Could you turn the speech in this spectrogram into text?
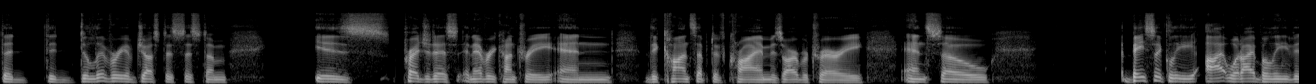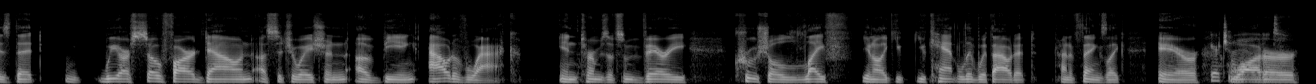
the the delivery of justice system is prejudice in every country and the concept of crime is arbitrary and so basically I what I believe is that we are so far down a situation of being out of whack in terms of some very crucial life, you know, like you, you can't live without it kind of things like air, child. water,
